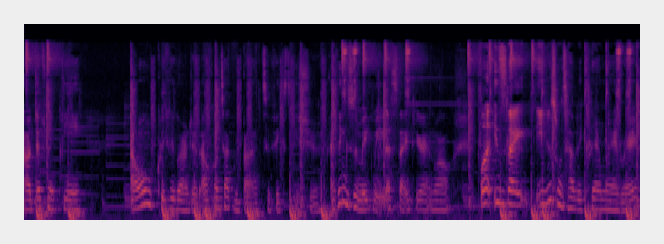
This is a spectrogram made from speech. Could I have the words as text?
I'll definitely. I won't quickly go around it. I'll contact the bank to fix the issue. I think this will make me less Nigerian. Wow. But it's like you just want to have a clear mind, right?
